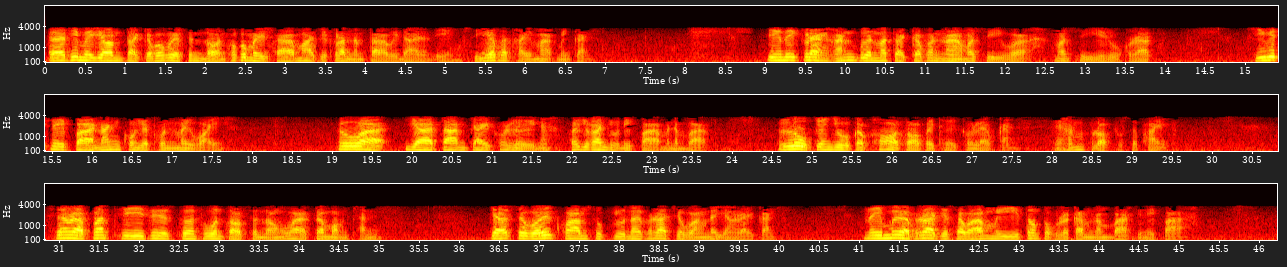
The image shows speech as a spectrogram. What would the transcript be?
แต่ที่ไม่ยอมตัดกับพระเวสสันดรเขาก็ไม่สามารถจะกลั้นน้ำตาไว้ได้นั่นเอง เสียพระไทยมากเหมือนกันจึงได้แกล้งหันเบือนมาตัดกับพระนางมาสีว่ามาสีลูกรัก ชีวิตในป่านั้นคงจะทนไม่ไหว เพราะว่าอย่าตามใจเขาเลยนะเพราะการอยู่ในป่ามันลำบาก ลูกจะอยู่กับพ่อต่อไปเถิดก็แล้วกันให้หันปลอบลูกสะพ้ายสำหรับพัทธีที่ส่วนทูลตอบสนองว่ากระหม่อมฉัน จะเสวยความสุขอยู่ในพระราชวังได้อย่างไรกัน ในเมื่อพระราชสวามีต้องตกระกรรมลำบากอยู่ในป่า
